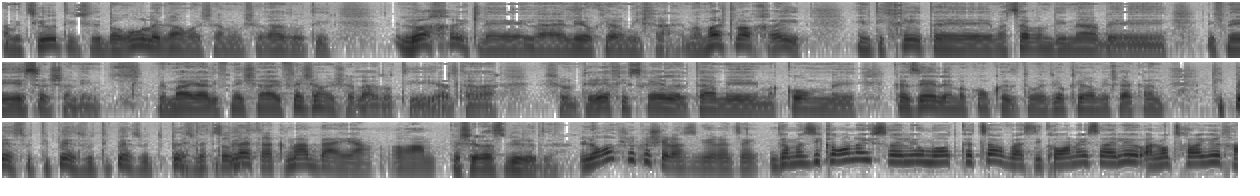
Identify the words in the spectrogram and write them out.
המציאות היא שזה ברור לגמרי שהממשלה הזאת היא לא אחראית ליוקר המחיה, היא ממש לא אחראית. אם תיקחי את אה, מצב המדינה ב- לפני עשר שנים, ומה היה לפני שנה, לפני שהממשלה הזאת עלתה שלום. תראי איך ישראל עלתה ממקום אה, כזה למקום כזה. זאת אומרת, יוקר המחיה כאן טיפס וטיפס וטיפס וטיפס אתה צודק, רק מה הבעיה, רם? קשה להסביר את זה. לא רק שקשה להסביר את זה, גם הזיכרון הישראלי הוא מאוד קצר, והזיכרון הישראלי, אני לא צריכה להגיד לך,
